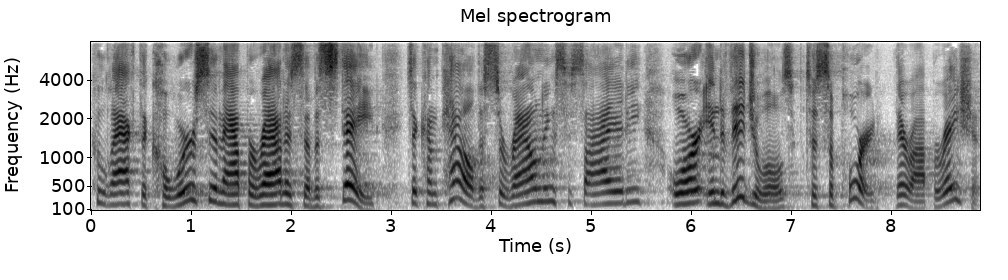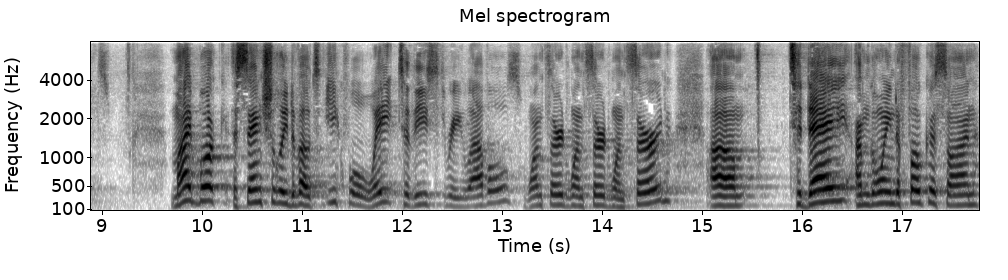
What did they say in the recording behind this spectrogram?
who lack the coercive apparatus of a state to compel the surrounding society or individuals to support their operations. My book essentially devotes equal weight to these three levels one third, one third, one third. Um, today, I'm going to focus on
